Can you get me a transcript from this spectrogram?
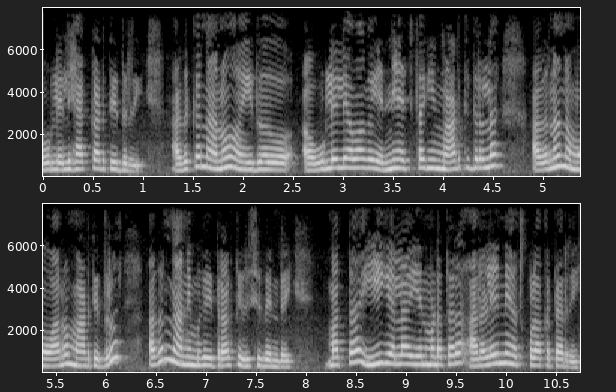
ಔಡ್ಲೆಲಿ ಹಾಕಿ ರೀ ಅದಕ್ಕೆ ನಾನು ಇದು ಔಡ್ಲೆಲಿ ಅವಾಗ ಎಣ್ಣೆ ಹಚ್ಚಿದಾಗ ಹಿಂಗೆ ಮಾಡ್ತಿದ್ರಲ್ಲ, ಅದನ್ನು ನಮ್ಮ ವಾರ ಮಾಡ್ತಿದ್ರು. ಅದನ್ನು ನಾನು ನಿಮಗೆ ಇದ್ರಾಗ ತಿಳಿಸಿದ್ದೇನೆ ರೀ ಮತ್ತು ಈಗೆಲ್ಲ ಏನು ಮಾಡತ್ತಾರ? ಅರಳೆಣ್ಣೆ ಹಚ್ಕೊಳಕತ್ತಾರ ರೀ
